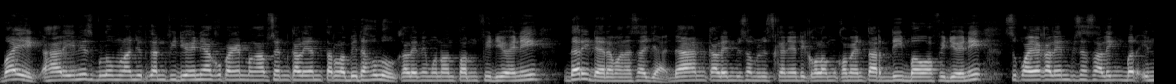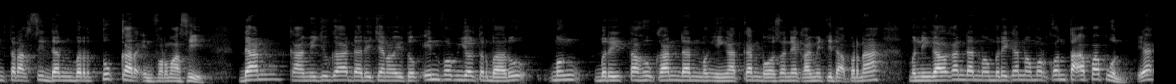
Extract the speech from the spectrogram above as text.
Baik hari ini sebelum melanjutkan video ini aku pengen mengabsen kalian terlebih dahulu. Kalian yang menonton video ini dari daerah mana saja. Dan kalian bisa menuliskannya di kolom komentar di bawah video ini. Supaya kalian bisa saling berinteraksi dan bertukar informasi. Dan kami juga dari channel YouTube Info Pinjol Terbaru memberitahukan dan mengingatkan bahwasannya kami tidak pernah meninggalkan dan memberikan nomor kontak apa pun ya.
